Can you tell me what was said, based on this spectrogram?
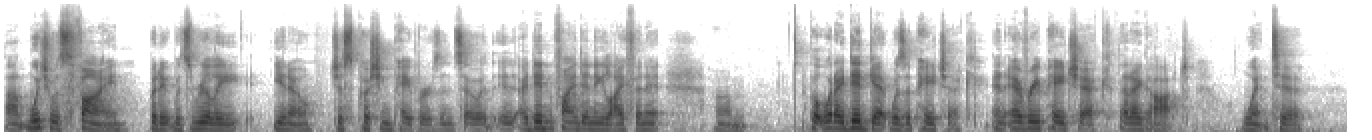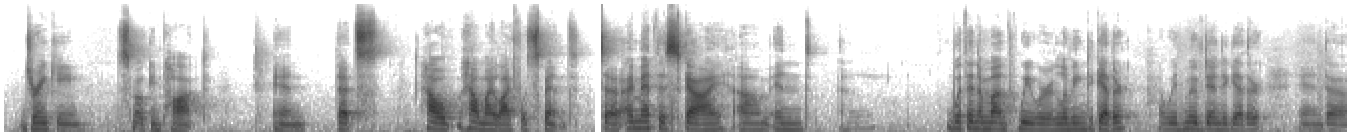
um, which was fine, but it was really, you know, just pushing papers, and so it, it, I didn't find any life in it. Um, but what I did get was a paycheck, and every paycheck that I got went to drinking, smoking pot, and that's how how my life was spent. So I met this guy, um, and within a month we were living together and we'd moved in together and uh,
